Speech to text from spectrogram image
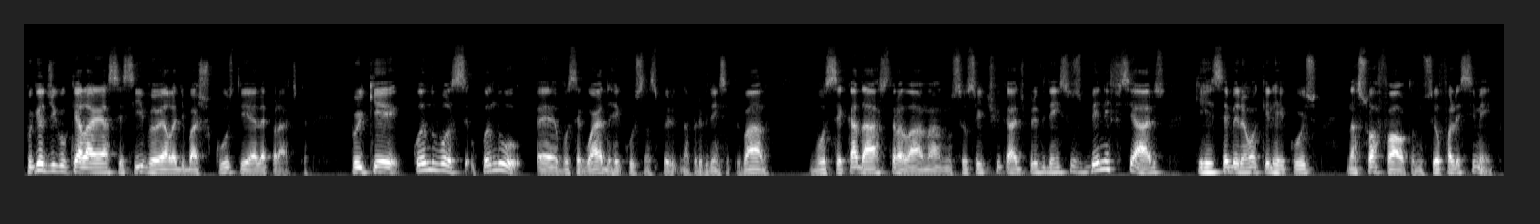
Por que eu digo que ela é acessível, ela é de baixo custo e ela é prática? Porque quando você, quando, é, você guarda recursos na previdência privada, você cadastra lá na, no seu certificado de previdência os beneficiários que receberão aquele recurso na sua falta, no seu falecimento.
